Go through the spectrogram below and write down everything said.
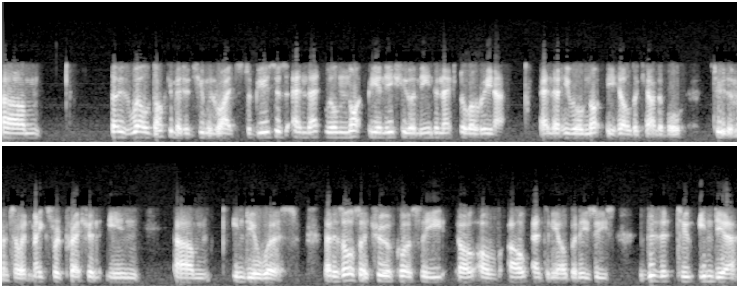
um, those well documented human rights abuses, and that will not be an issue in the international arena, and that he will not be held accountable to them. And so it makes repression in um, India worse. That is also true, of course, the, of, of Anthony Albanese's visit to India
